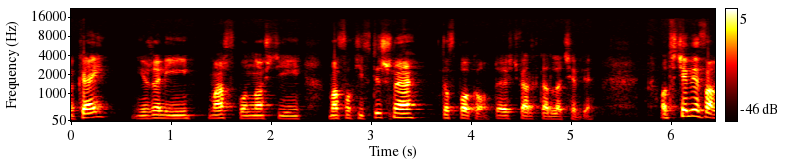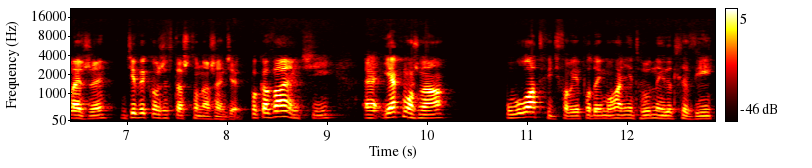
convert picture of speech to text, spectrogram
ok? Jeżeli masz skłonności masochistyczne, to spoko, to jest ćwiartka dla Ciebie. Od Ciebie zależy, gdzie wykorzystasz to narzędzie. Pokazałem Ci, e, jak można ułatwić sobie podejmowanie trudnej decyzji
